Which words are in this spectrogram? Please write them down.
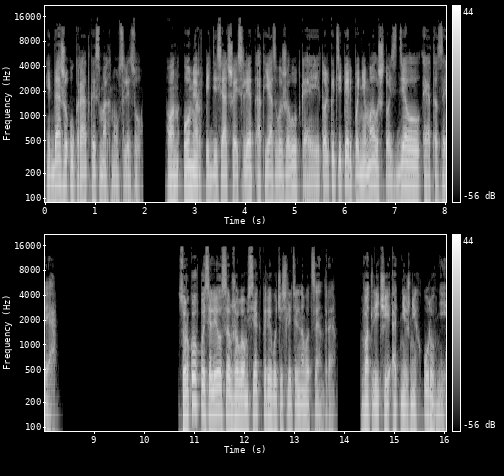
и даже украдкой смахнул слезу. Он умер в 56 лет от язвы желудка и только теперь понимал, что сделал это зря. Сурков поселился в жилом секторе вычислительного центра. В отличие от нижних уровней,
